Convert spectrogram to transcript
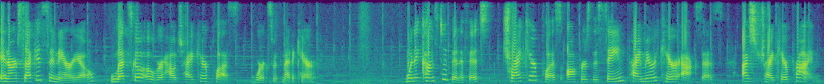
In our second scenario, let's go over how TRICARE Plus works with Medicare. When it comes to benefits, TRICARE Plus offers the same primary care access as TRICARE Prime.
